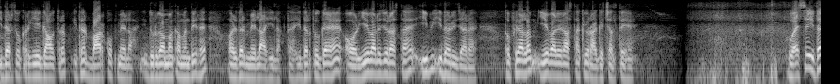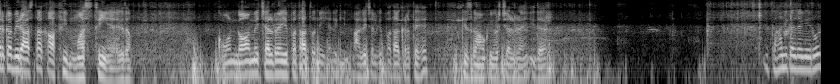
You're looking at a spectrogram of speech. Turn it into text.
इधर से होकर के ये गाँव तरफ़, इधर बारकोप मेला, दुर्गा माँ का मंदिर है और इधर मेला ही लगता है। इधर तो गए हैं और ये वाले जो रास्ता है, ये भी इधर ही जा रहा है। तो फ़िलहाल हम ये वाले रास्ता की ओर आगे चलते हैं। वैसे इधर का भी रास्ता काफ़ी मस्त ही है एकदम। कौन गाँव में चल रहे हैं ये पता तो नहीं है, लेकिन आगे चल के पता करते हैं किस गाँव की ओर चल रहे हैं इधर। कहाँ निकल जाएगा ये रोड?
